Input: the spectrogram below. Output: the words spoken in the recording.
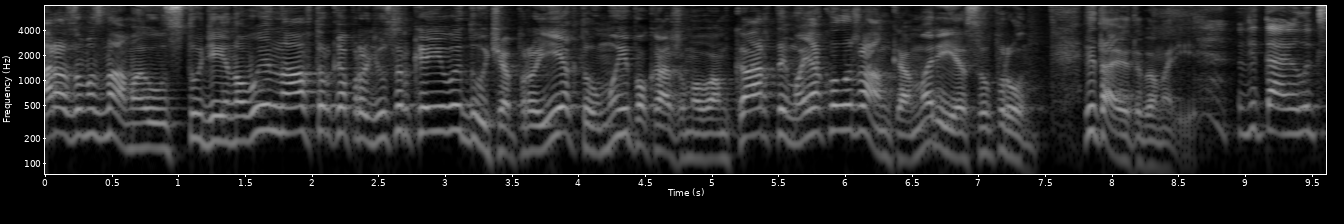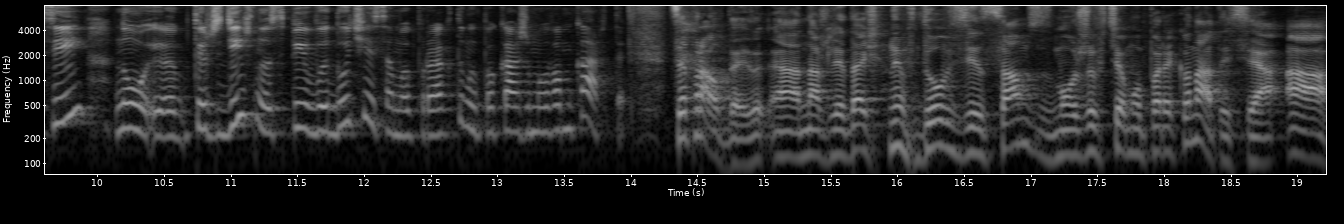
А разом із нами у студії новин авторка, продюсерка і ведуча проєкту. Ми покажемо вам карти. Моя колежанка Марія Супрун. Вітаю тебе, Марія. Вітаю, Олексій. Ну е, ти ж дійсно співведучий саме проекту. Ми покажемо вам карти. Це правда. а Наш глядач невдовзі сам зможе в цьому переконатися. А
